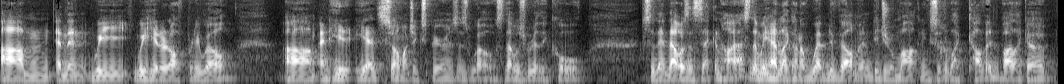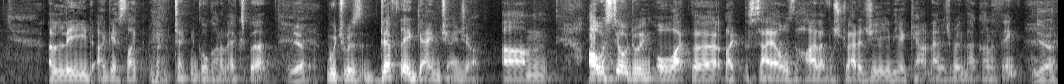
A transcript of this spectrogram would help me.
Um, and then we we hit it off pretty well, um, and he he had so much experience as well, so that was really cool. So then that was the second hire. So then we had like kind of web development digital marketing sort of like covered by like a, a lead, I guess like technical kind of expert. Yeah. Which was definitely a game changer. Um, I was still doing all like the like the sales, the high level strategy, the account management, that kind of thing. Yeah.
